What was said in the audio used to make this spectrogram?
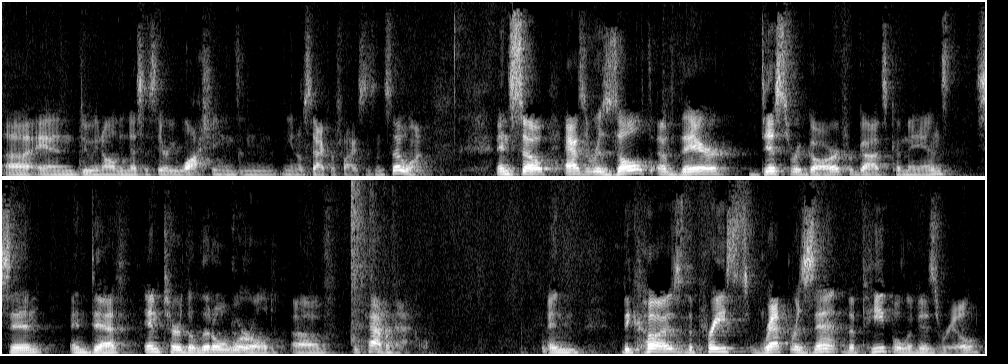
uh, and doing all the necessary washings and you know sacrifices and so on. And so, as a result of their disregard for God's commands, sin and death enter the little world of the tabernacle. And because the priests represent the people of Israel,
